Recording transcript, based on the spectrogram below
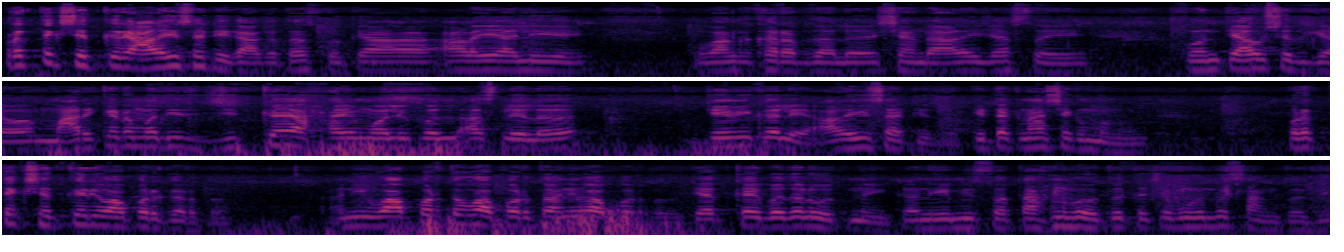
प्रत्येक शेतकरी आळीसाठी कागद असतो की आळी आली आहे वांग खराब झालं शेंडा आळी जास्त आहे. कोणते औषध घ्यावं? मार्केटमध्ये जितकं हाय मॉलिक्युल असलेलं केमिकल आहे आळीसाठीचं कीटकनाशक म्हणून प्रत्येक शेतकरी वापर करतो. आणि वापरतो वापरतो आणि वापरतो. त्यात काही बदल होत नाही. कारण हे मी स्वतः अनुभवतो त्याच्यामधूनच सांगतो ते.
